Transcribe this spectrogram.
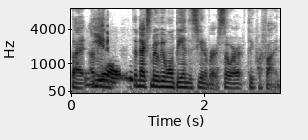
But I mean, yeah. the next movie won't be in this universe, so I think we're fine.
